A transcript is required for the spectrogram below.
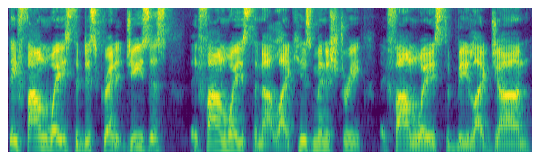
they found ways to discredit Jesus they found ways to not like his ministry. They found ways to be like John,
